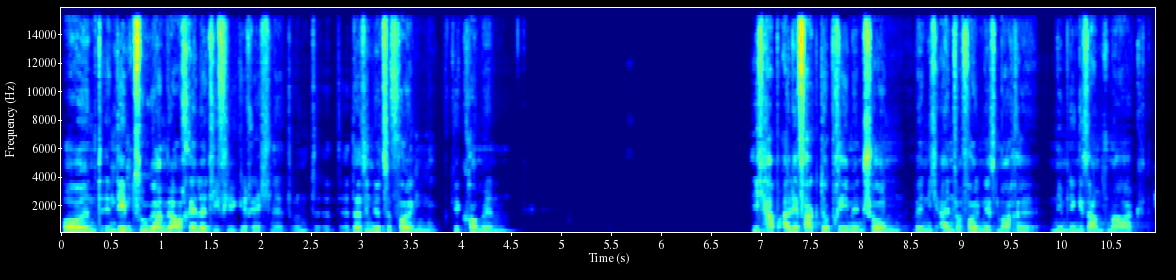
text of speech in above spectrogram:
Und in dem Zuge haben wir auch relativ viel gerechnet. Und äh, da sind wir zu Folgen gekommen. Ich habe alle Faktorprämien schon, wenn ich einfach Folgendes mache, nimm den Gesamtmarkt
